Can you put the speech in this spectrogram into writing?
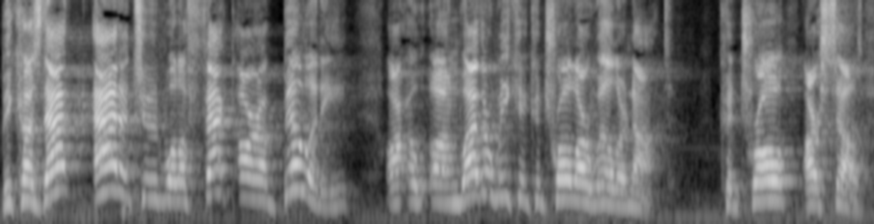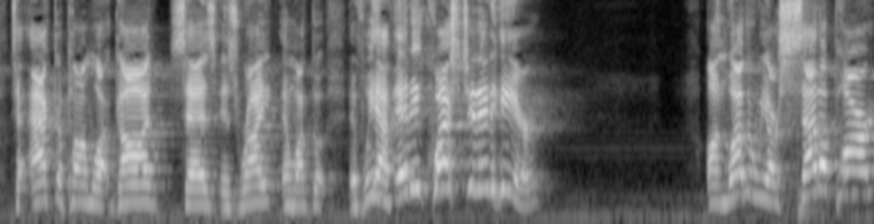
because that attitude will affect our ability on whether we can control our will or not. Control ourselves to act upon what God says is right and what the. If we have any question in here on whether we are set apart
